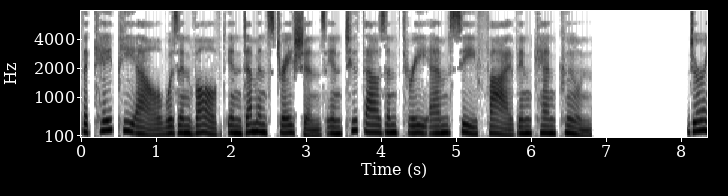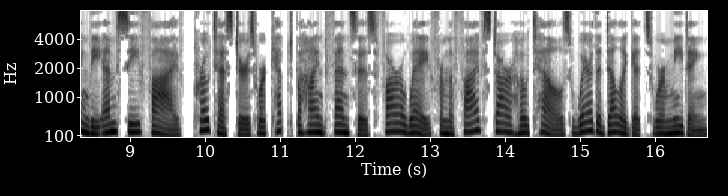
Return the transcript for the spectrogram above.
The KPL was involved in demonstrations in 2003 MC5 in Cancun. During the MC5, protesters were kept behind fences far away from the five-star hotels where the delegates were meeting.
